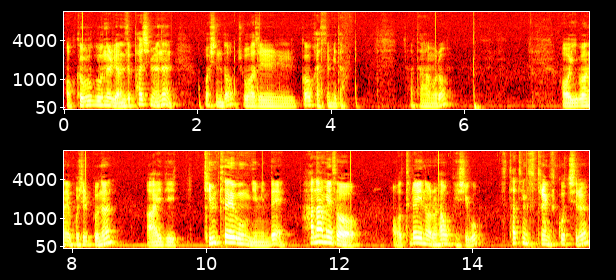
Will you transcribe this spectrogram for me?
어, 그 부분을 연습하시면은 훨씬 더 좋아질 것 같습니다. 자 다음으로 어, 이번에 보실 분은 아이디 김태웅 님인데 하남에서 어, 트레이너를 하고 계시고 스타팅 스트렝스 코치를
